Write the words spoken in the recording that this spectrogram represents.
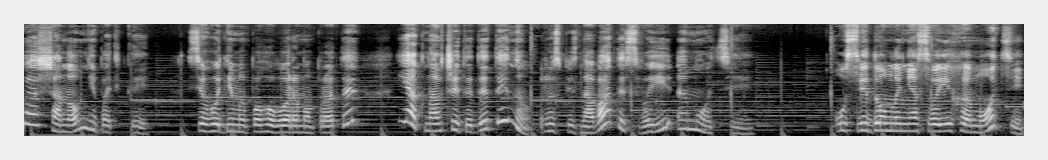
вас, шановні батьки! Сьогодні ми поговоримо про те, як навчити дитину розпізнавати свої емоції. Усвідомлення своїх емоцій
